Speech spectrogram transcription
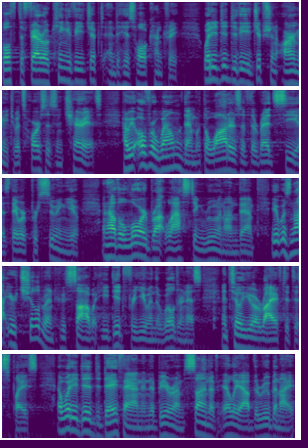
both to Pharaoh, king of Egypt, and to his whole country what he did to the Egyptian army, to its horses and chariots, how he overwhelmed them with the waters of the Red Sea as they were pursuing you, and how the Lord brought lasting ruin on them. It was not your children who saw what he did for you in the wilderness until you arrived at this place, and what he did to Dathan and Abiram, son of Eliab the Reubenite,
